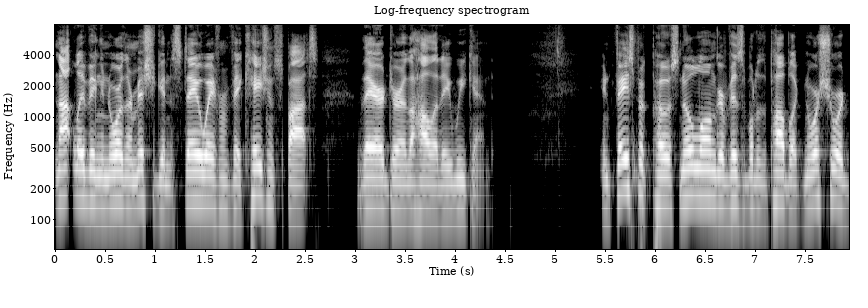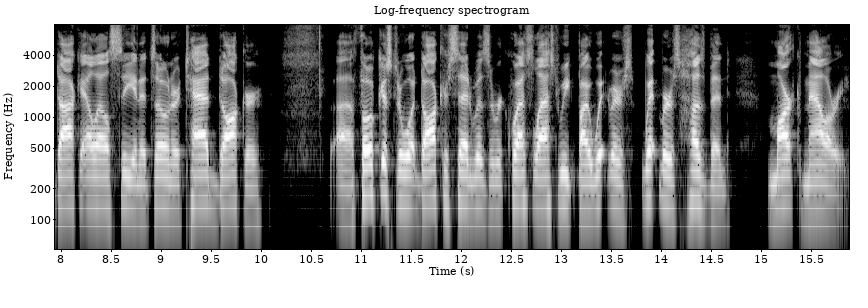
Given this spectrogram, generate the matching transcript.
not living in northern Michigan to stay away from vacation spots there during the holiday weekend. In Facebook posts no longer visible to the public, North Shore Dock LLC and its owner, Tad Docker, uh, focused on what Docker said was a request last week by Whitmer's, Whitmer's husband, Mark Mallory.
